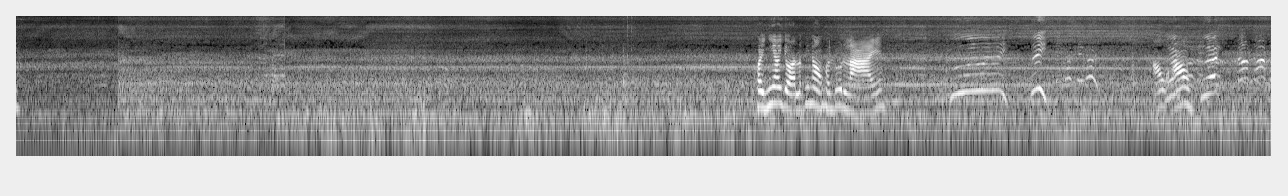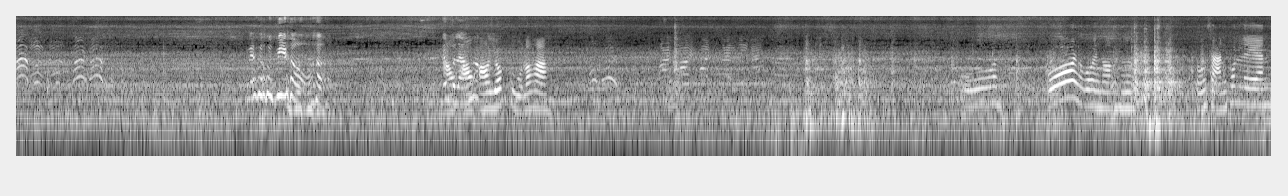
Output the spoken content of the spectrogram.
ข่อยเงี้ยวหยอดแล้วพี่น้องข่อยรุ่นหลายเฮ้ยเฮ้ยเอาเอาเพื่อนไม่รู้พี่หรอได้ เอาเอาเอายกตูดแล้วค่ะโอ้ยโอ้ยโอ้ยน้องเฮอสงสารคนแลน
